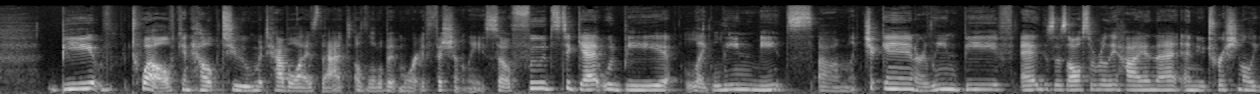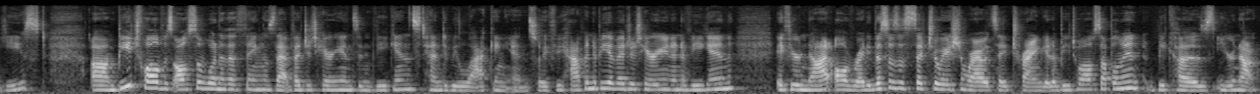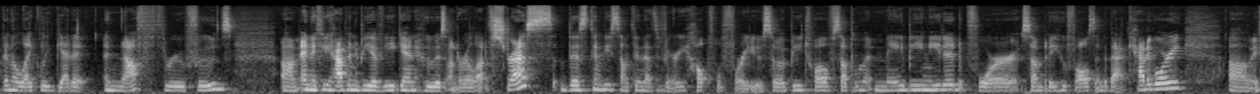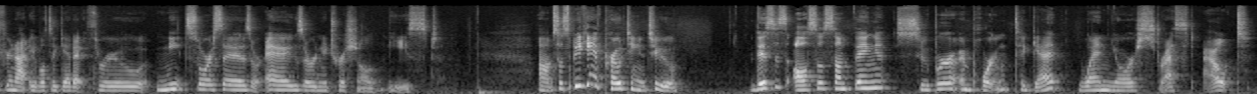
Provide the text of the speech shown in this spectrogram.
B12 can help to metabolize that a little bit more efficiently. So, foods to get would be like lean meats, um, like chicken or lean beef. Eggs is also really high in that, and nutritional yeast. Um, B12 is also one of the things that vegetarians and vegans tend to be lacking in. So, if you happen to be a vegetarian and a vegan, if you're not already, this is a situation where I would say try and get a B12 supplement because you're not going to likely get it enough through foods. Um, and if you happen to be a vegan who is under a lot of stress, this can be something that's very helpful for you. So, a B12 supplement may be needed for somebody who falls into that category um, if you're not able to get it through meat sources or eggs or nutritional yeast. Um, so, speaking of protein, too, this is also something super important to get when you're stressed out.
